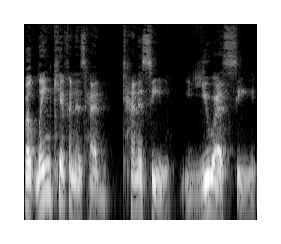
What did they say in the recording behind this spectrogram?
But Lane Kiffin has had Tennessee, USC.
